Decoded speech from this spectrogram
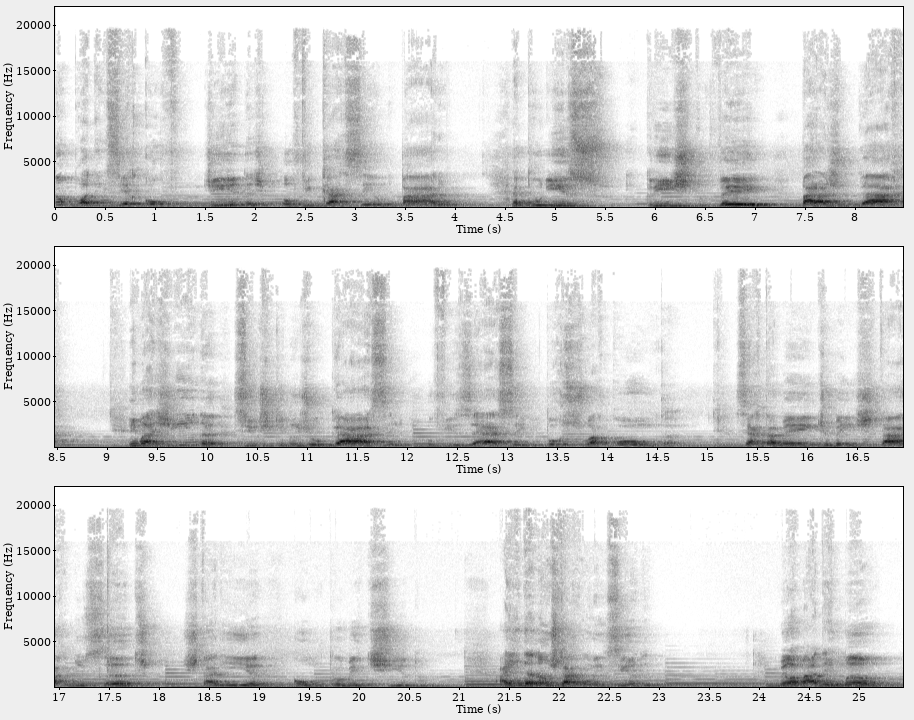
não podem ser confundidas ou ficar sem amparo. É por isso que Cristo veio para julgar. Imagina se os que nos julgassem o fizessem por sua conta. Certamente o bem-estar dos santos estaria comprometido ainda não está convencido? Meu amado irmão,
